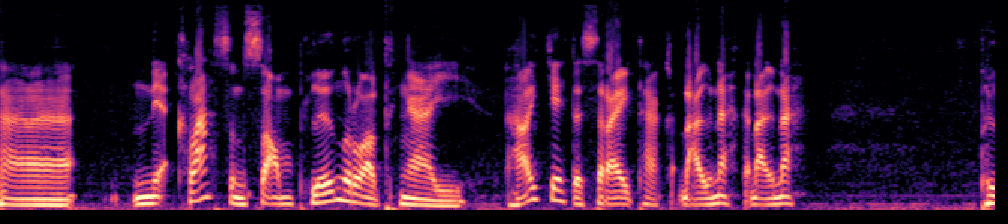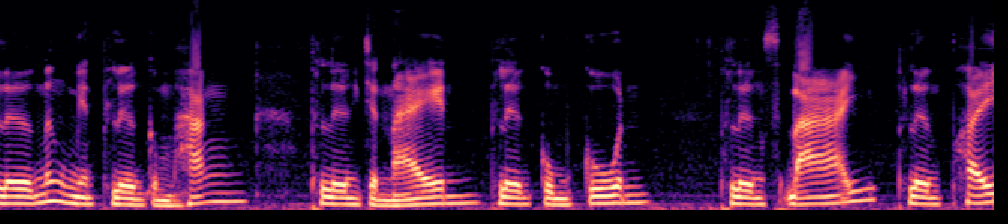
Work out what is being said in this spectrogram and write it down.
ថា អ្នកខ្លះសន្សំភ្លើងរាល់ថ្ងៃ ហើយចេះតែស្រែកថាក្តៅណាស់ក្តៅណាស់ភ្លើងនឹងមានភ្លើងកំហឹងភ្លើងចំណែនភ្លើងគុំគួន ភ្លើងស្ដាយភ្លើងភ័យ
